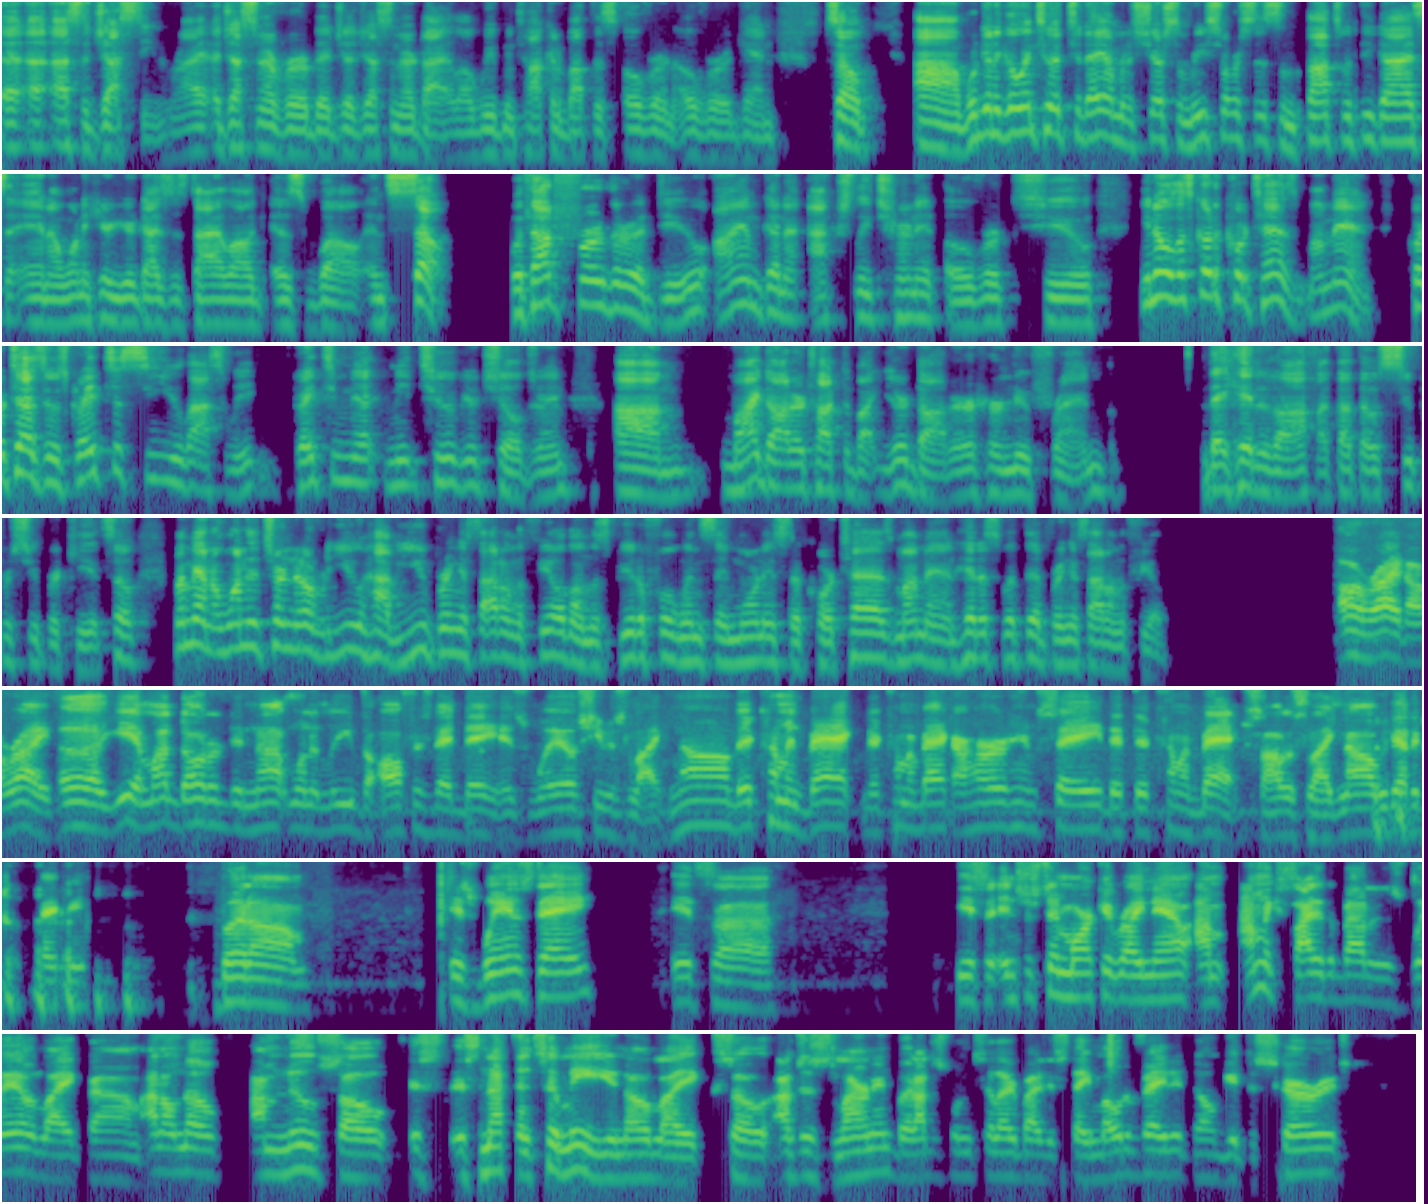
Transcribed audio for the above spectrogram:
uh, uh, us adjusting, right? Adjusting our verbiage, adjusting our dialogue. We've been talking about this over and over again. So uh, we're going to go into it today. I'm going to share some resources, some thoughts with you guys, and I want to hear your guys' dialogue as well. And so, without further ado, I am going to actually turn it over to, you know, let's go to Cortez, my man. Cortez, it was great to see you last week. Great to meet, meet two of your children. Um, my daughter talked about your daughter, her new friend they hit it off. I thought that was super, super cute. So, my man, I wanted to turn it over to you. Have you bring us out on the field on this beautiful Wednesday morning. So, Cortez, my man, hit us with it. Bring us out on the field. All right, all right. Uh, yeah, my daughter did not want to leave the office that day as well. She was like, "No, they're coming back. They're coming back." I heard him say that they're coming back, so I was like, "No, we got to go, baby." but um, it's Wednesday. It's uh it's an interesting market right now. I'm I'm excited about it as well. Like um, I don't know, I'm new, so it's it's nothing to me, you know. Like so, I'm just learning, but I just want to tell everybody to stay motivated, don't get discouraged,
